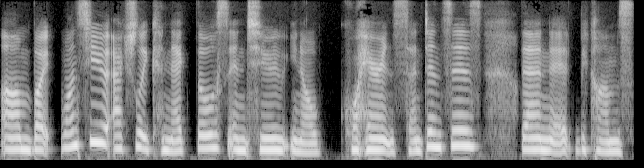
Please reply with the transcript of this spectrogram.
Um, but once you actually connect those into, you know, coherent sentences, then it becomes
